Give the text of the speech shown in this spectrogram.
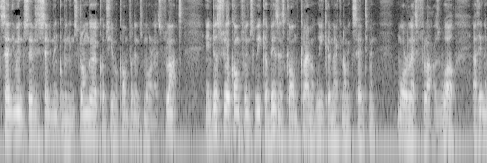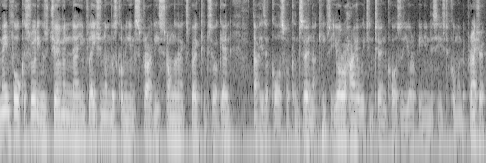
sentiment, services sentiment coming in stronger, consumer confidence more or less flat, industrial confidence weaker, business climate weaker, and economic sentiment more or less flat as well. I think the main focus really was German uh, inflation numbers coming in slightly stronger than expected. So again, that is a cause for concern. That keeps the euro higher, which in turn causes European indices to come under pressure.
